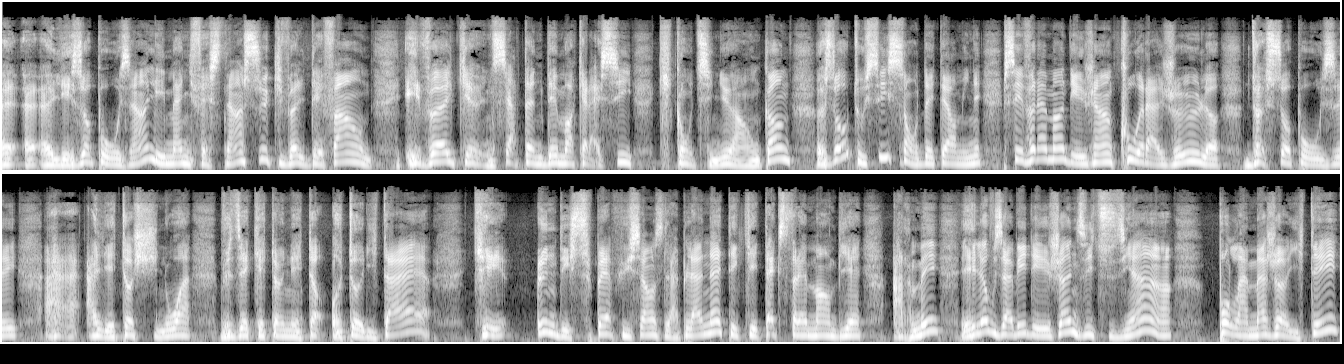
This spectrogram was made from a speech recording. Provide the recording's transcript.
euh, les opposants, les manifestants, ceux qui veulent défendre et veulent qu'il y ait une certaine démocratie qui continue à Hong Kong, eux autres aussi sont déterminés. C'est vraiment des gens courageux là, de s'opposer à, à l'État chinois, veut dire qu'il est un État autoritaire qui est une des superpuissances de la planète et qui est extrêmement bien armée. Et là, vous avez des jeunes étudiants, hein, pour la majorité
